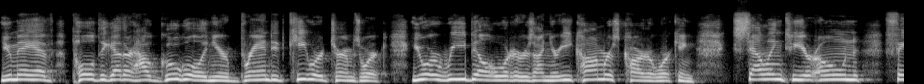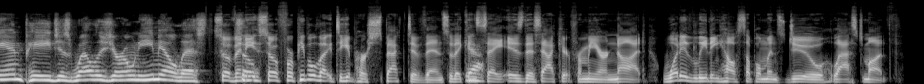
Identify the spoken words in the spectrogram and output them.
You may have pulled together how Google and your branded keyword terms work. Your rebill orders on your e-commerce cart are working. Selling to your own fan page as well as your own email list. So Vinny, so, so for people that to get per perspective then so they can yeah. say is this accurate for me or not what did leading health supplements do last month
